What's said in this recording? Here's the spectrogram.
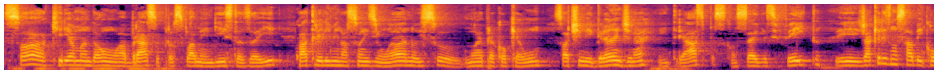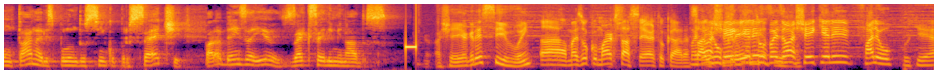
só queria mandar um abraço para os flamenguistas aí. Quatro eliminações em um ano, isso não é para qualquer um. Só time grande, né? Entre aspas, consegue esse feito. E já que eles não sabem contar, né? Eles pulam do 5 pro 7. Parabéns aí, os ex-eliminados. Achei agressivo, hein? Ah, mas o que o Marcos tá certo, cara. Mas, Saiu eu o achei, que ele, mas eu achei que ele falhou. Porque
